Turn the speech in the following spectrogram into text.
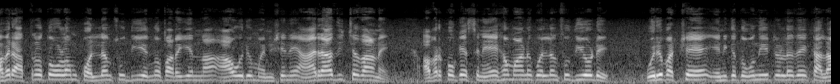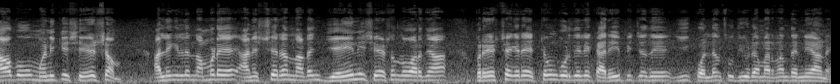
അവരത്രത്തോളം കൊല്ലം സുധി എന്ന് പറയുന്ന ആ ഒരു മനുഷ്യനെ ആരാധിച്ചതാണ്. അവർക്കൊക്കെ സ്നേഹമാണ് കൊല്ലം സുധിയോട്. ഒരു പക്ഷേ എനിക്ക് തോന്നിയിട്ടുള്ളത് കലാപവും മണിക്ക് ശേഷം അല്ലെങ്കിൽ നമ്മുടെ അനശ്വര നടൻ ജയന് ശേഷം എന്ന് പറഞ്ഞാൽ പ്രേക്ഷകരെ ഏറ്റവും കൂടുതൽ കരയിപ്പിച്ചത് ഈ കൊല്ലം സുധിയുടെ മരണം തന്നെയാണ്.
